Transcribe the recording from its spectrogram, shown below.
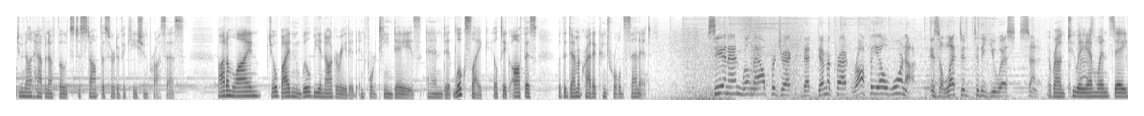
do not have enough votes to stop the certification process. Bottom line, Joe Biden will be inaugurated in 14 days, and it looks like he'll take office with a Democratic controlled Senate. CNN will now project that Democrat Raphael Warnock is elected to the U.S. Senate. Around 2 a.m. Wednesday,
